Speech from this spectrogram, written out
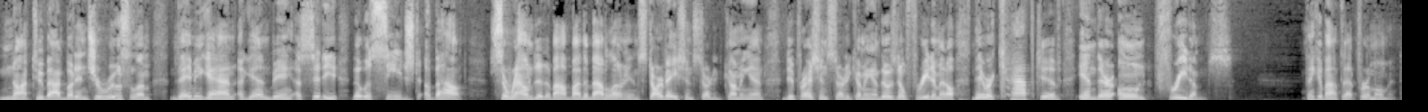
not too bad. But in Jerusalem, they began, again, being a city that was sieged about surrounded about by the Babylonians. Starvation started coming in. Depression started coming in. There was no freedom at all. They were captive in their own freedoms. Think about that for a moment.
